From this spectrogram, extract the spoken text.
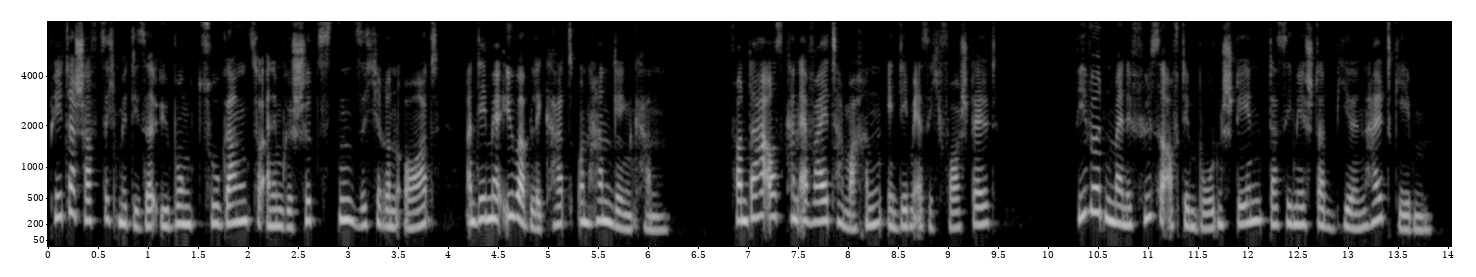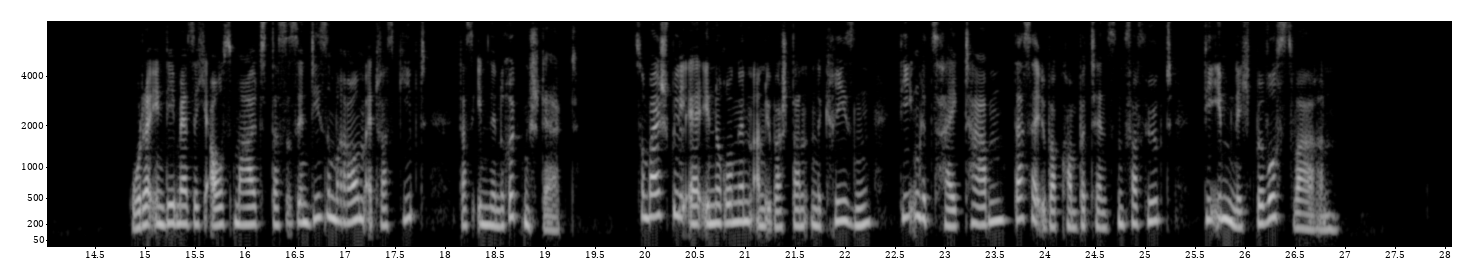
Peter schafft sich mit dieser Übung Zugang zu einem geschützten, sicheren Ort, an dem er Überblick hat und handeln kann. Von da aus kann er weitermachen, indem er sich vorstellt, wie würden meine Füße auf dem Boden stehen, dass sie mir stabilen Halt geben? Oder indem er sich ausmalt, dass es in diesem Raum etwas gibt, das ihm den Rücken stärkt. Zum Beispiel Erinnerungen an überstandene Krisen, die ihm gezeigt haben, dass er über Kompetenzen verfügt, die ihm nicht bewusst waren.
